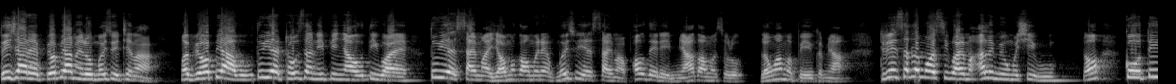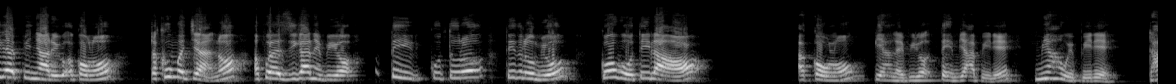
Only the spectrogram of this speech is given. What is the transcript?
သိကြတယ်ပြောပြမယ်လို့မိတ်ဆွေထင်လားမပြောပြဘူးသူ့ရဲ့ထုံးစံနည်းပညာကိုသိသွားရင်သူ့ရဲ့ဆိုင်မှာရောင်းမကောင်းမနဲ့မိတ်ဆွေရဲ့ဆိုင်မှာဖောက်တဲ့တွေများသွားမှဆိုလို့လုံးဝမပေးဘူးခင်ဗျဒီနေ့ဆက်လက်မော်စီပွားမှာအဲ့လိုမျိုးမရှိဘူးเนาะကိုသိတဲ့ပညာတွေကိုအကုန်လုံးတခုမကြံเนาะအဖွဲ့အစည်းကနေပြီးတော့သိကိုသူတို့သိတယ်လို့မျိုးကိုကိုသိလာအောင်အကုန်လုံးပြန်လဲပြီးတော့တင်ပြပေးတယ်မျှဝေပေးတယ်ဒါ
